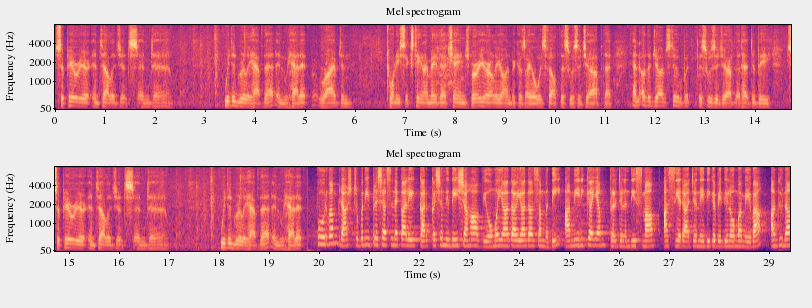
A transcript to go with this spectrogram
superior intelligence and uh, we didn't really have that and we had it. Arrived in 2016. I made that change very early on because I always felt this was a job that, and other jobs too, but this was a job that had to be superior intelligence and uh, we didn't really have that and we had it. ಪೂರ್ವಂ ರಾಷ್ಟ್ರಪತಿ ಪ್ರಶಾಸನಕಾಲೆ ಕರ್ಕಶ ನಿದೇಶಃ ವ್ಯೋಮಯಾದಾಯಾದ ಸಂಬಂಧಿ ಅಮೆರಿಕಾಯಂ ಪ್ರಚಲಂತಿ ಸ್ಮ ಅಸ್ಯ ರಾಜನೈತಿಕವ್ಯತಿಲೋಮಮೇವ ಅಧುನಾ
